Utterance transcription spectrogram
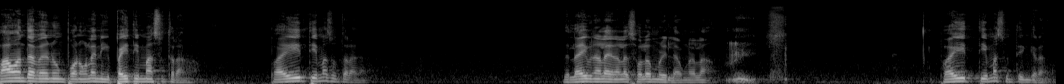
பாவம் தான் வேணும் போனவங்களாம் இன்றைக்கி பைத்தியமாக சுற்றுறாங்க பைத்தியமாக சுற்றுறாங்க இது லைவ்னால என்னால் சொல்ல முடியல அவங்களெல்லாம். பைத்தியமாக சுற்றிங்கிறாங்க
